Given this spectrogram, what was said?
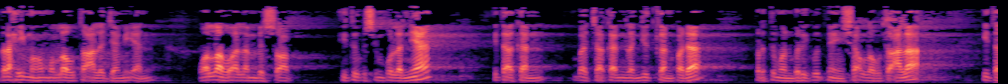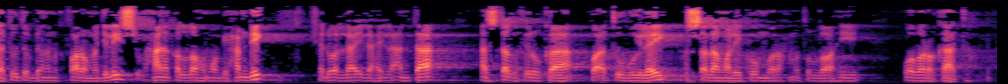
rahimahumullah taala jami'an. Wallahu alam bisawab. Itu kesimpulannya. Kita akan bacakan lanjutkan pada pertemuan berikutnya insyaallah taala. Kita tutup dengan kafarah majelis subhanakallahumma bihamdik. Asyhadu an la ilaha illa anta. Astaghfiruka wa atubu ilaik. Assalamualaikum warahmatullahi wabarakatuh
